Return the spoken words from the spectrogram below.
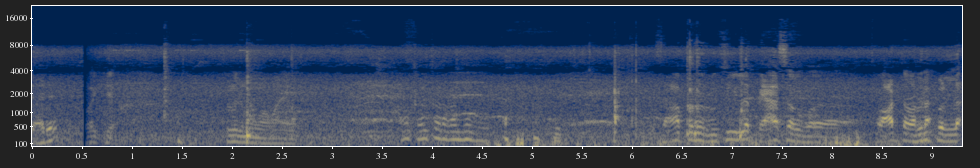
ಯಾರು ಓಕೆ ಸುಳ್ಳು ಮಾವ ಯಾರು ಕಳ್ಸಾರ இல்லை பேச வாட்ட வரப்பு இல்லை.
